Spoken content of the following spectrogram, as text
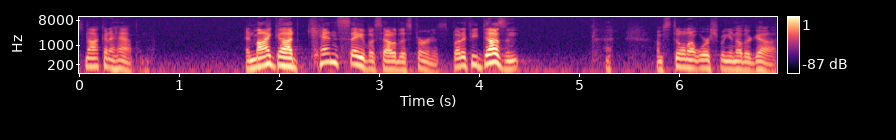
It's not going to happen. And my God can save us out of this furnace. But if he doesn't, I'm still not worshiping another God.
